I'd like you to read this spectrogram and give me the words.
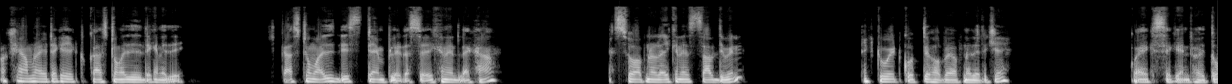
ওকে আমরা এটাকে একটু কাস্টমাইজ দেখে যাই কাস্টমাইজ দিস টেমপ্লেট আছে, এখানে লেখা। সো আপনারা এখানে চাপ দিবেন। একটু ওয়েট করতে হবে আপনাদেরকে। কয়েক সেকেন্ড হয়তো।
